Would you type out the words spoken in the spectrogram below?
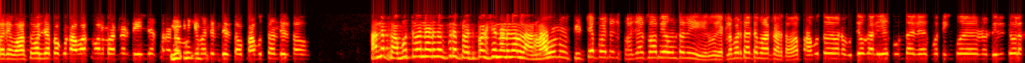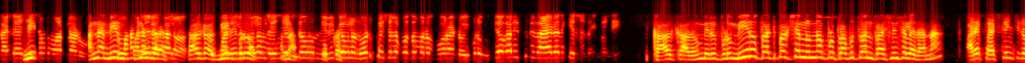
పదే వాస్తవాలు చెప్పకుండా అవాస్తవాలు మాట్లాడితే ఏం చేస్తారన్న? ముఖ్యమంత్రిని తిడతావు ప్రభుత్వాన్ని తిడతావు. అన్న ప్రభుత్వాన్ని అడగకపోతే ప్రతిపక్షాన్ని అడగాల అవును తిట్టే పద్ధతి ప్రజాస్వామ్యం ఉంటది. నువ్వు ఎట్లా పడితే అంటే మాట్లాడతావా? ప్రభుత్వం ఏమైనా ఉద్యోగాలు లేకుండా లేకపోతే ఇంకో నిరుద్యోగులకు అన్యాయం చేసినప్పుడు మాట్లాడు. అన్న మీరు ఏం నిరుద్యోగుల నోటిఫికేషన్ల కోసం మనం పోరాడినాం ఇప్పుడు ఉద్యోగాలు ఇస్తుంది రాయడానికి ఇబ్బంది కాదు కాదు మీరు ఇప్పుడు మీరు ప్రతిపక్షంలో ఉన్నప్పుడు ప్రభుత్వాన్ని ప్రశ్నించలేదా అన్న? అరే ప్రశ్నించిన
